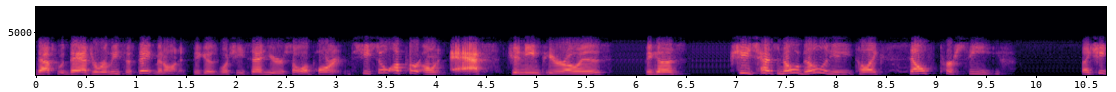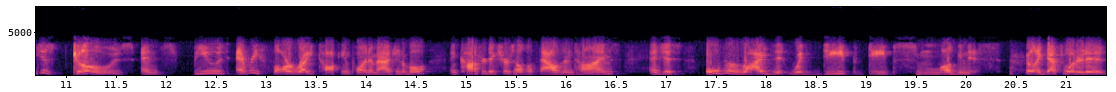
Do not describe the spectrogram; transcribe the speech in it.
that's what they had to release a statement on it because what she said here is so important. She's so up her own ass, Jeanine Pirro is, because she has no ability to like self-perceive. Like she just goes and spews every far right talking point imaginable and contradicts herself a thousand times and just overrides it with deep, deep smugness. like that's what it is.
